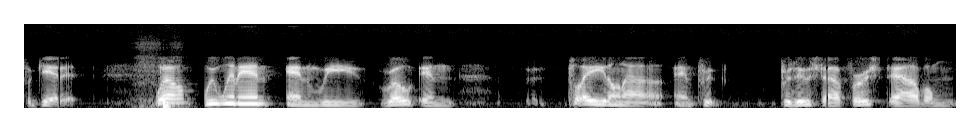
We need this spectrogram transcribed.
Forget it. Well, we went in and we wrote and played on our and pr- produced our first album,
